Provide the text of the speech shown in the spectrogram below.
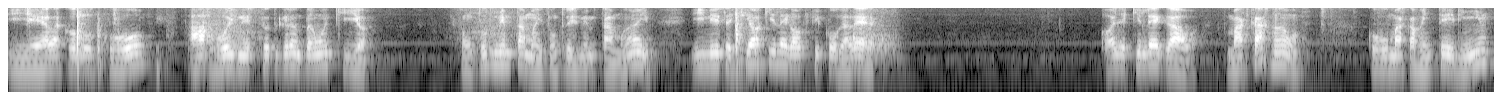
E ela colocou arroz nesse outro grandão aqui, ó. São tudo mesmo tamanho, são três mesmo tamanho. E nesse aqui, ó, que legal que ficou, galera. Olha que legal, ó. Macarrão, ó. Com o macarrão inteirinho.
